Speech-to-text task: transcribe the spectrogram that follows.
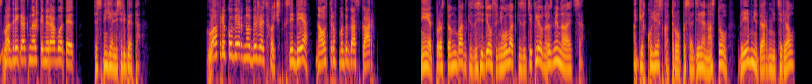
«Смотри, как ножками работает!» — засмеялись ребята. «В Африку верно убежать хочет, к себе, на остров Мадагаскар!» Нет, просто он в банке засиделся, у него лапки затекли, он разминается. А Геркулес, которого посадили на стол, времени даром не терял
